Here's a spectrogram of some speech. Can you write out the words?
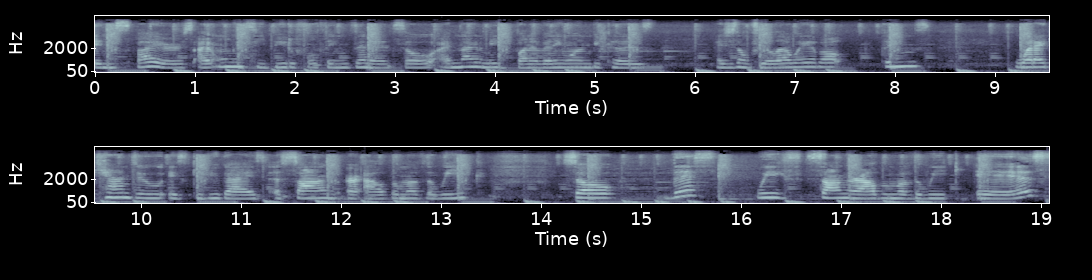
inspires. I only see beautiful things in it, so I'm not gonna make fun of anyone because I just don't feel that way about things what I can do is give you guys a song or album of the week. So this week's song or album of the week is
